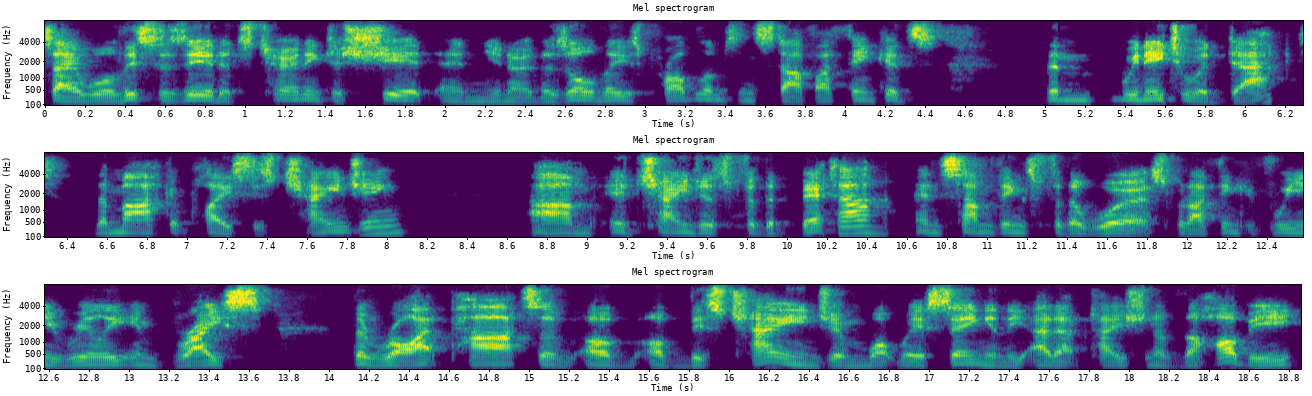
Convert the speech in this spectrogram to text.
say, well, this is it, it's turning to shit, and you know, there's all these problems and stuff. I think it's the we need to adapt. The marketplace is changing. Um, it changes for the better and some things for the worse. But I think if we really embrace the right parts of, of, of this change and what we're seeing in the adaptation of the hobby,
